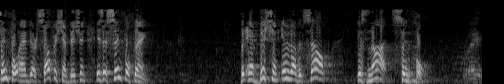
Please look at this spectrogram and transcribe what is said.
sinful and or selfish ambition is a sinful thing. But ambition in and of itself is not sinful. Right.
